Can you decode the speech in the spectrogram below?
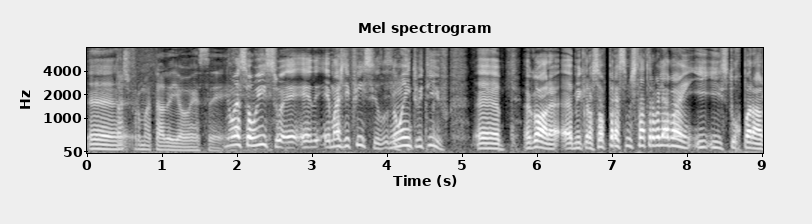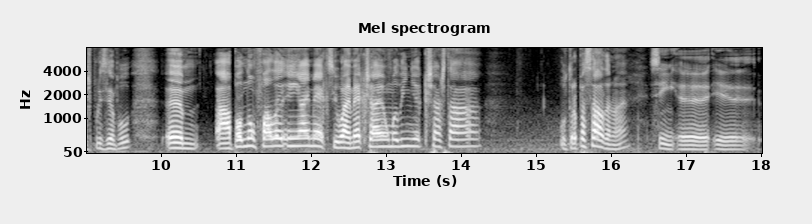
Uh, Estás formatado iOS. É... Não é só isso, é, é, é mais difícil, Sim. não é intuitivo. Uh, agora, a Microsoft parece-me estar a trabalhar bem. E, e, se tu reparares, por exemplo, um, a Apple não fala em iMac e o iMac já é uma linha que já está ultrapassada, não é? Sim, uh,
